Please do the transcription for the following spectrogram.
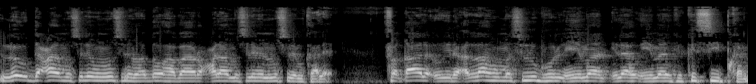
low dacaa muslimun muslim hadduu habaaro calaa muslimin muslim kale faqaala uu yidhi allaahuma slubhu liimaan ilaahu iimaanka ka siibkan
